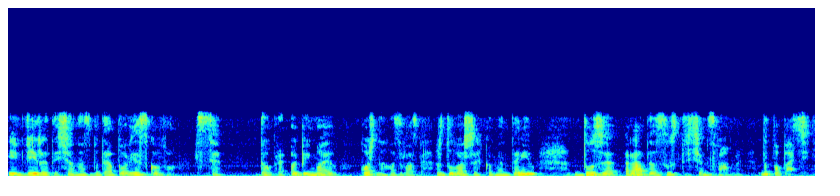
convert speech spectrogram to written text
і вірити, що в нас буде обов'язково все добре. Обіймаю кожного з вас. Жду ваших коментарів. Дуже рада зустрічам з вами. До побачення.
